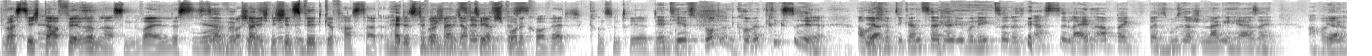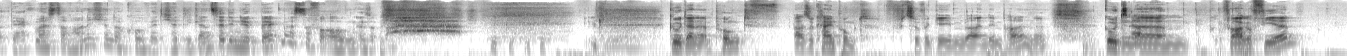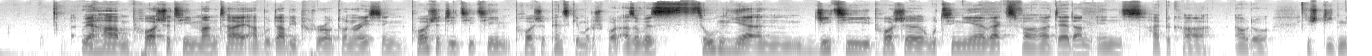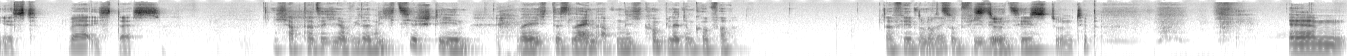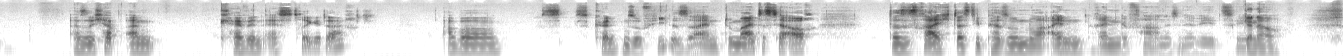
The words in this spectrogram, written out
Du hast dich ja. dafür irren lassen, weil das ja, wirklich, wahrscheinlich nicht wirklich. ins Bild gefasst hat. Und hättest du wahrscheinlich auf TF Sport und Corvette konzentriert. Der TF Sport und Corvette kriegst du hin. Ja. Aber ich habe die ganze Zeit halt überlegt, so das erste Line-Up, bei, bei, das muss ja schon lange her sein. Aber Jörg Bergmeister war nicht in der Corvette. Ich hatte die ganze Zeit den Jörg Bergmeister vor Augen. Also. Gut, dann ein Punkt, also kein Punkt zu vergeben da in dem Fall. Ne? Gut, ähm, Frage 4. Wir haben Porsche Team Mantai, Abu Dhabi Proton Racing, Porsche GT Team, Porsche Penske Motorsport. Also wir suchen hier einen GT Porsche Routinier Werksfahrer, der dann ins Hypercar Auto gestiegen ist. Wer ist das? Ich habe tatsächlich auch wieder nichts hier stehen, weil ich das Line-Up nicht komplett im Kopf habe. Da fehlt mir noch zum viel WEC. Hast du einen Tipp? Ähm, also ich habe an Kevin Estre gedacht aber es, es könnten so viele sein. Du meintest ja auch, dass es reicht, dass die Person nur ein Rennen gefahren ist in der WEC. Genau.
